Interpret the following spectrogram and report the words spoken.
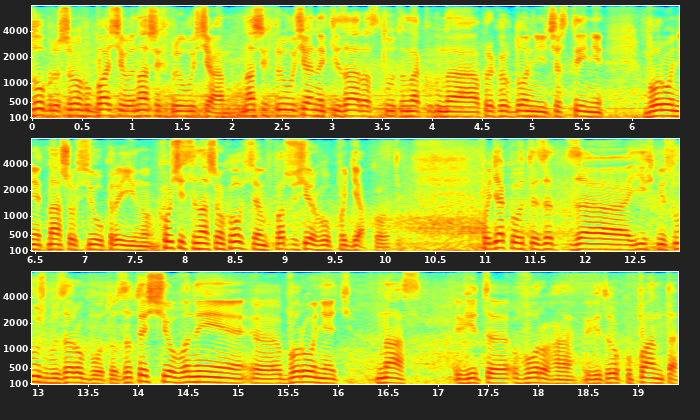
добре, що ми побачили наших прилучан. Наших прилучан, які зараз тут на, прикордонній частині боронять нашу всю Україну. Хочеться нашим хлопцям в першу чергу подякувати подякувати за, за їхню службу, за роботу, за те, що вони е, боронять нас від е, ворога, від окупанта,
